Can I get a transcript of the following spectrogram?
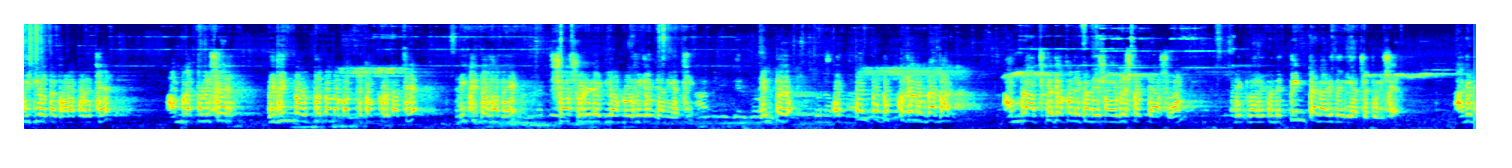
ভিডিওতে ধরা পড়েছে। আমরা পুলিশের বিভিন্ন ঊর্ধ্বতন কর্তৃপক্ষের কাছে লিখিতভাবে সশরীরে গিয়ে আমরা অভিযোগ জানিয়েছি। কিন্তু অত্যন্ত দুঃখজনক ব্যাপার, আমরা আজকে যখন এখানে সমাবেশ করতে আসলাম, দেখলাম এখানে তিনটা গাড়ি দাঁড়িয়ে আছে পুলিশের। আগের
